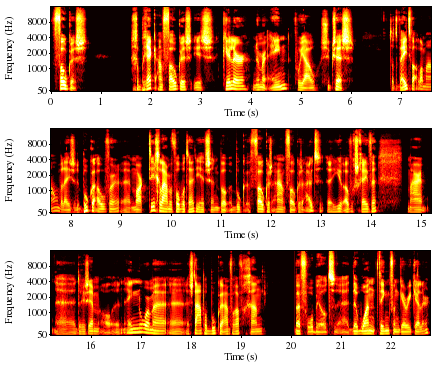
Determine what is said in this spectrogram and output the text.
focus. Gebrek aan focus is killer nummer 1 voor jouw succes. Dat weten we allemaal. We lezen de boeken over. Uh, Mark Tichelaar bijvoorbeeld, hè, die heeft zijn boek Focus aan, Focus uit uh, hierover geschreven. Maar uh, er is hem al een enorme stapel boeken aan vooraf gegaan. Bijvoorbeeld The One Thing van Gary Keller.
